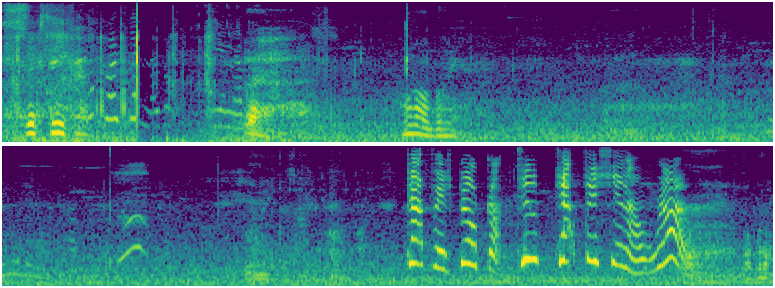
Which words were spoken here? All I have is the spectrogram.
16 pounds. That's worse than another- than another. Hold on, buddy. Let me get this out of your mouth, buddy. Catfish Bill got two catfish in a row. Open up.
